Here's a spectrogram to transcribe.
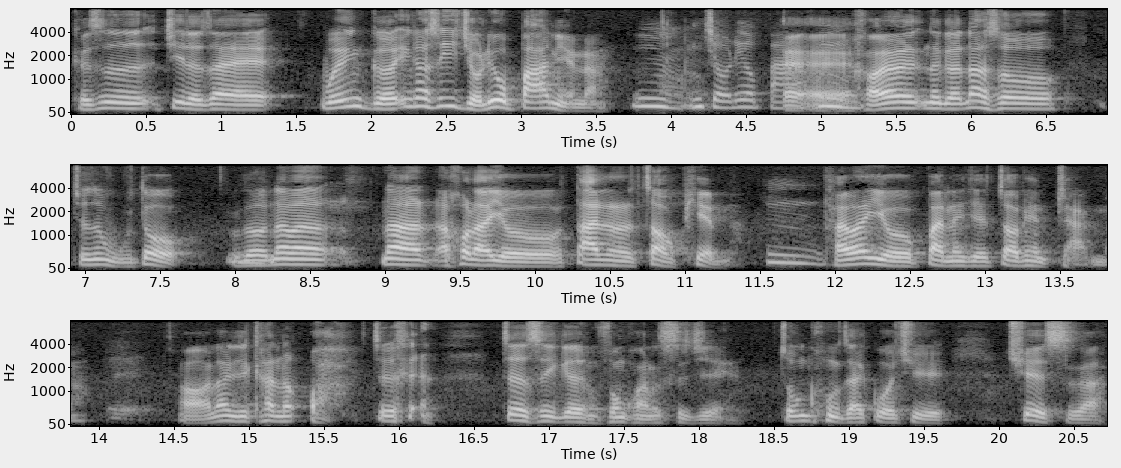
可是记得在文革，应该是一九六八年了。嗯，一九六八。哎哎，好像那个那时候就是武斗，武斗。那么那后来有大量的照片嘛。嗯。台湾有办那些照片展嘛。对。哦，那你就看到哇，这个 这是一个很疯狂的世界。中共在过去确实啊，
